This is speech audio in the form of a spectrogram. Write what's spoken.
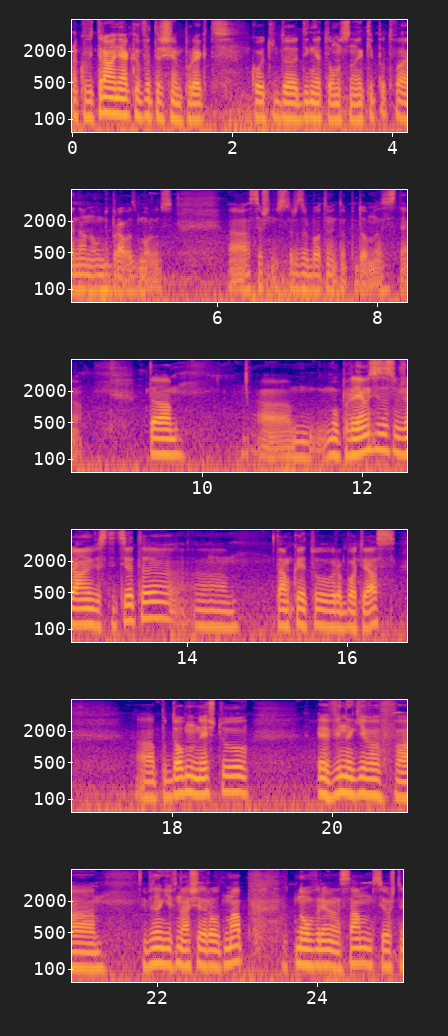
Ако ви трябва някакъв вътрешен проект, който да дигне тонуса на екипа, това е една много добра възможност а, всъщност разработването на подобна система. Та, а, определено си заслужава инвестицията а, там, където работя аз. А, подобно нещо е винаги в, а, винаги в нашия роудмап. От много време сам, все още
